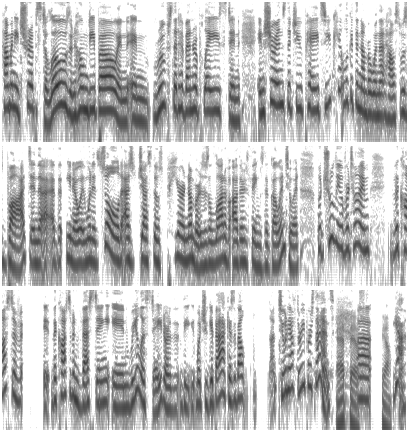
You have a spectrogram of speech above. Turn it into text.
how many trips to Lowe's and Home Depot and, and roofs that have been replaced and insurance that you've paid. So you can't look at the number when that house was bought and the, uh, the you know, and when it's sold as just those pure numbers. There's a lot of other things that go into it. But truly over time, the cost of it- the cost of investing in real estate or the, the what you get back is about uh, two and a half, three percent. At best. Uh, yeah. Yeah,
